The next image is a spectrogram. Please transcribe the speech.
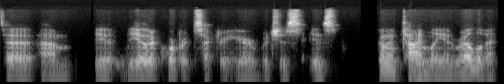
to um, the the other corporate sector here, which is is kind of timely and relevant.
